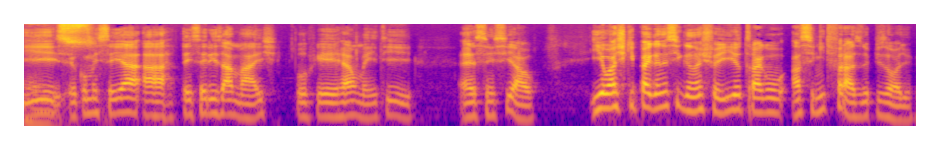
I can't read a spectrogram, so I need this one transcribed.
E é eu comecei a, a terceirizar mais, porque realmente é essencial. E eu acho que pegando esse gancho aí, eu trago a seguinte frase do episódio.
